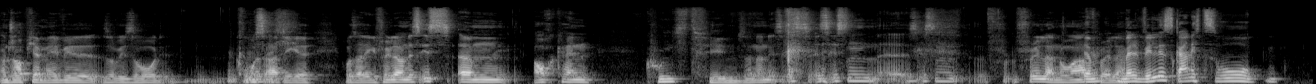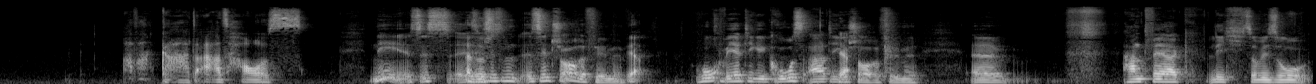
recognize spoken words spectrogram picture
Und Jean-Pierre Melville sowieso großartige, großartige Thriller. Und es ist ähm, auch kein Kunstfilm, sondern es ist, es ist ein, äh, es ist ein Thriller, Noir-Thriller. Melville ist gar nicht so Avantgarde, Arthouse. Nee, es ist, äh, also, es, ist ein, es sind Genrefilme. Ja. Hochwertige, großartige ja. Genrefilme. Äh, handwerklich sowieso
